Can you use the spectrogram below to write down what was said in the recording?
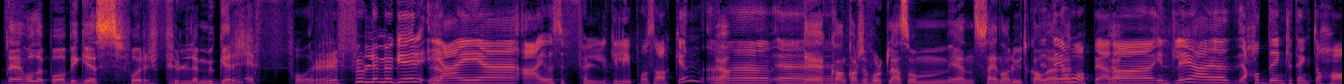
Det holder på å bygges for fulle mugger. Eh, For fulle mugger! Ja. Jeg eh, er jo selvfølgelig på saken. Ja. Eh, Det kan kanskje folk lese om i en senere utgave? Det eller? håper jeg da Ja. inderlig. Jeg, hadde egentlig tenkt å ha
